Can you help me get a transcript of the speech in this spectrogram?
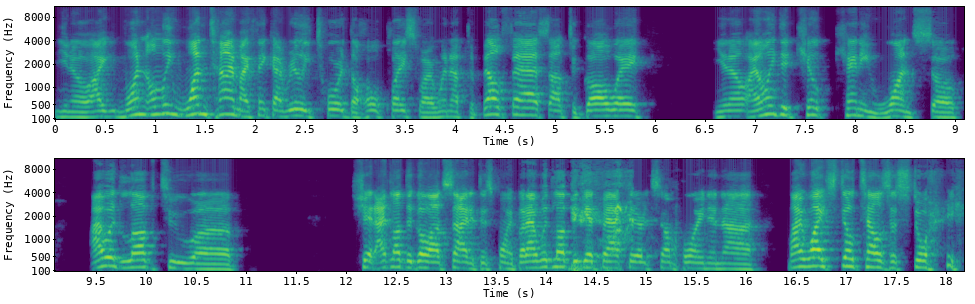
you know, I one only one time I think I really toured the whole place. Where I went up to Belfast, out to Galway. You know, I only did Kilkenny once, so I would love to. Uh, shit, I'd love to go outside at this point, but I would love to get back there at some point. And uh, my wife still tells a story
